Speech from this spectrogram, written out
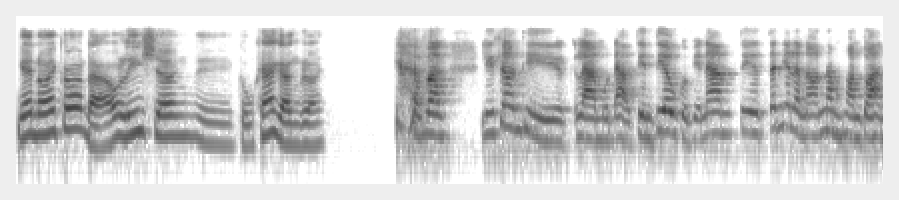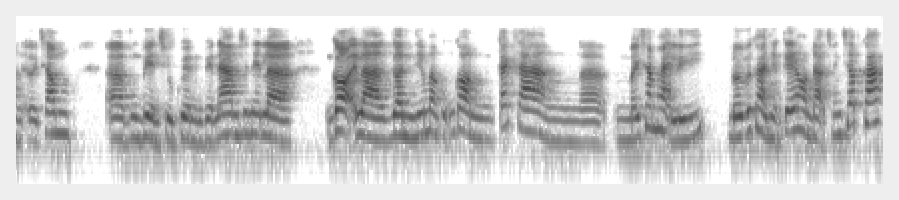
Nghe nói có đảo Lý Sơn thì cũng khá gần rồi. Vâng Lý Sơn thì là một đảo tiền tiêu của Việt Nam thì tất nhiên là nó nằm hoàn toàn ở trong uh, vùng biển chủ quyền của Việt Nam cho nên là gọi là gần nhưng mà cũng còn cách xa hàng uh, mấy trăm hải lý đối với cả những cái hòn đảo tranh chấp khác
